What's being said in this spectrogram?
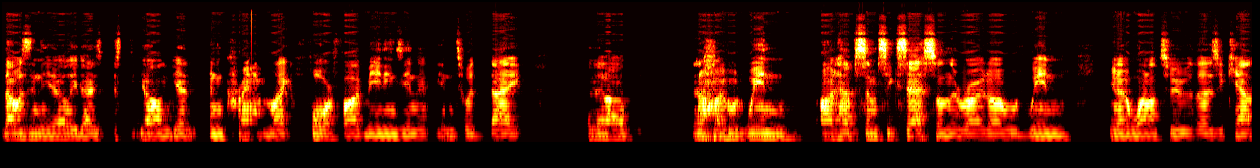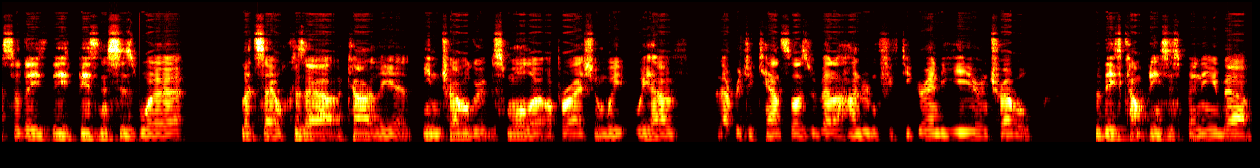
That was in the early days, just to go and get and cram like four or five meetings in into a day, and then I then I would win. I'd have some success on the road. I would win you know one or two of those accounts. So these these businesses were, let's say, because are currently in Travel Group, the smaller operation, we we have an average account size of about 150 grand a year in travel. So these companies are spending about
